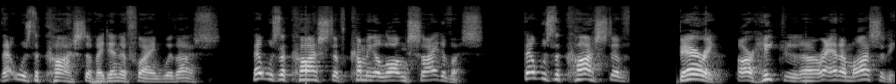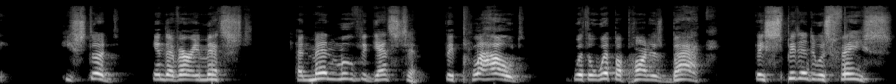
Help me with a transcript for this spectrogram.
That was the cost of identifying with us. That was the cost of coming alongside of us. That was the cost of bearing our hatred and our animosity. He stood in their very midst and men moved against him. They plowed with a whip upon his back. They spit into his face.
